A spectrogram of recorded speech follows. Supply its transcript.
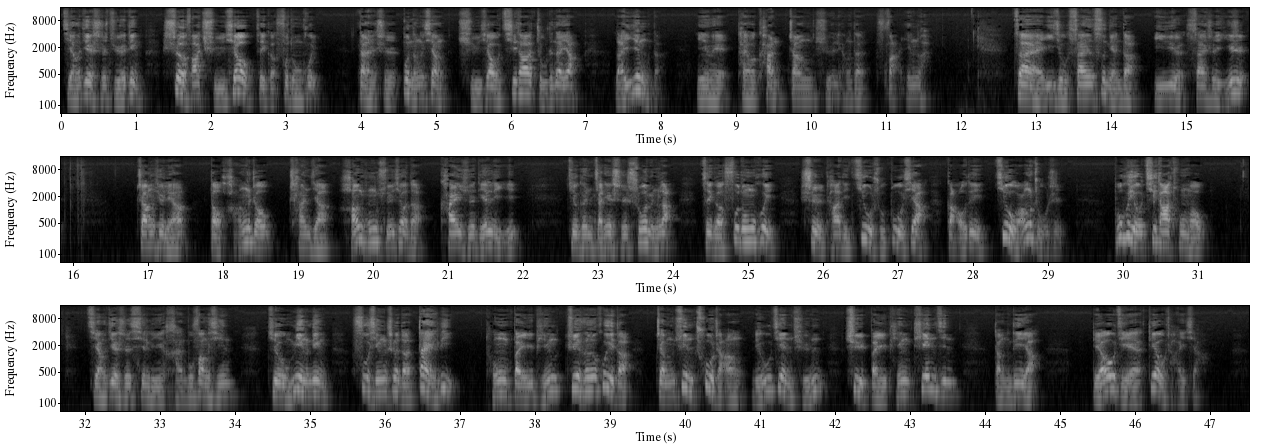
蒋介石决定设法取消这个傅东会。但是不能像取消其他组织那样来硬的，因为他要看张学良的反应啊。在一九三四年的一月三十一日，张学良到杭州参加航空学校的开学典礼，就跟蒋介石说明了这个傅东会是他的旧属部下搞的救亡组织，不会有其他图谋。蒋介石心里很不放心，就命令复兴社的戴笠同北平军分会的整训处长刘建群去北平、天津等地呀，了解调查一下。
